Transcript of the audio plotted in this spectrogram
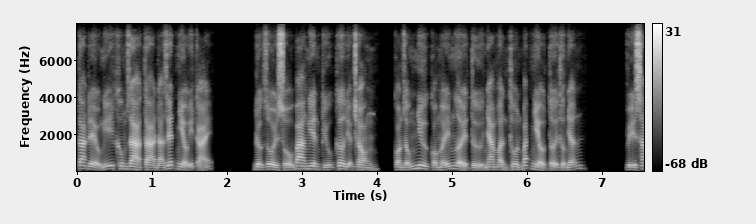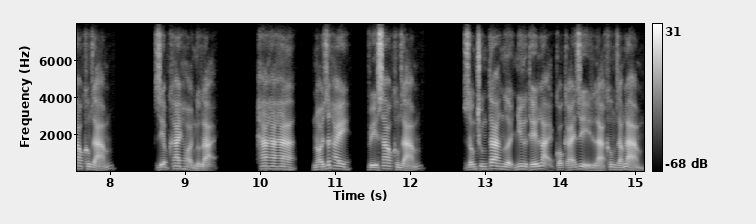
ta đều nghĩ không ra ta đã giết nhiều ít cái. Được rồi, số ba nghiên cứu cơ địa trong còn giống như có mấy người từ nham ẩn thôn bắt nhiều tới thượng nhẫn. Vì sao không dám? Diệp khai hỏi ngược lại. Ha ha ha, nói rất hay, vì sao không dám? Giống chúng ta người như thế lại có cái gì là không dám làm?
